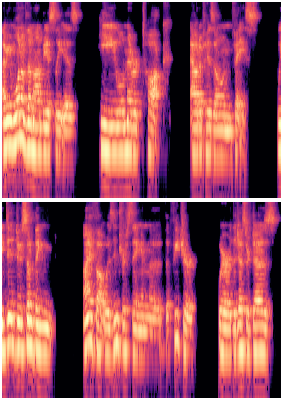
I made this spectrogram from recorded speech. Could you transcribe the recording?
I mean one of them obviously is he will never talk out of his own face. We did do something I thought was interesting in the the feature where the jester does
